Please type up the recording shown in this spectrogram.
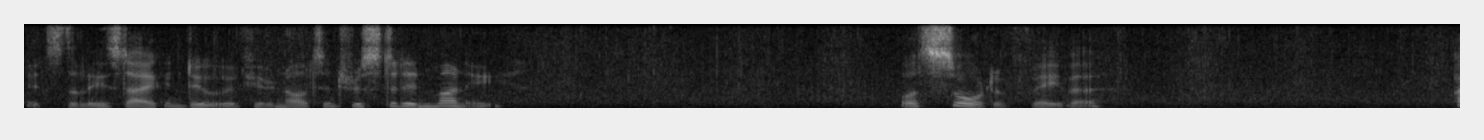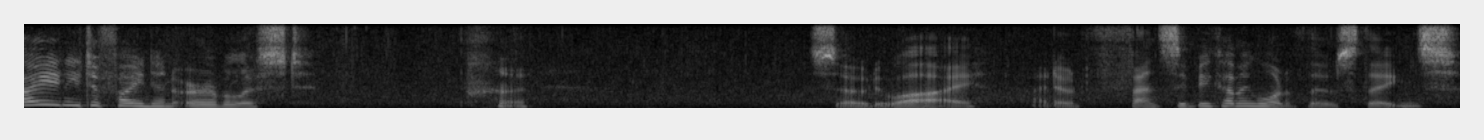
It's the least I can do if you're not interested in money. What sort of favor? I need to find an herbalist. So do I. I don't fancy becoming one of those things.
